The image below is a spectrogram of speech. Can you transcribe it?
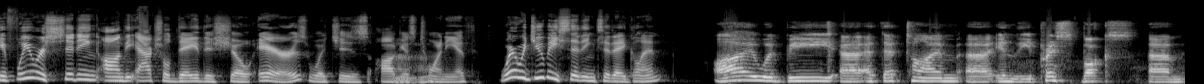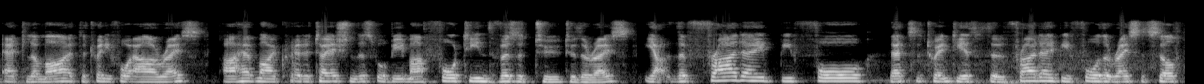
If we were sitting on the actual day this show airs, which is August uh-huh. 20th, where would you be sitting today, Glen? I would be uh, at that time uh, in the press box um, at Le Mans at the 24 hour race. I have my accreditation. This will be my 14th visit to, to the race. Yeah, the Friday before, that's the 20th, the Friday before the race itself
